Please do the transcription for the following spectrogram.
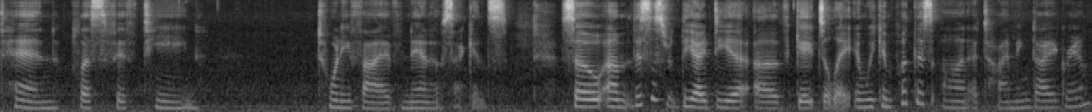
10 plus 15, 25 nanoseconds. So um, this is the idea of gate delay, and we can put this on a timing diagram.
